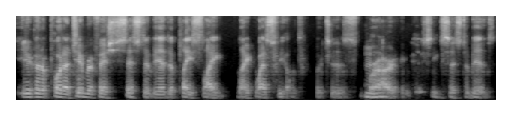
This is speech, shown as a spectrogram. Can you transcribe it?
you're going to put a timberfish system in a place like like Westfield, which is where Mhm. our existing system is,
